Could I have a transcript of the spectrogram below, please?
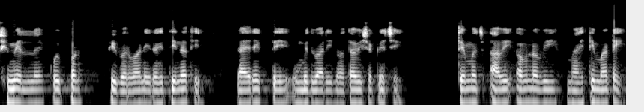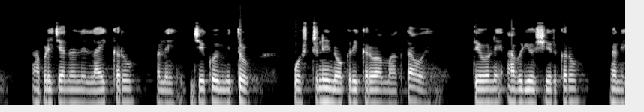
ફિમેલને કોઈ પણ ફી ભરવાની રહેતી નથી. ડાયરેક્ટ તે ઉમેદવારી નોંધાવી શકે છે. તેમજ આવી અવનવી માહિતી માટે આપણી ચેનલને લાઈક કરો અને જે કોઈ મિત્રો પોસ્ટની નોકરી કરવા માંગતા હોય તેઓને આ વીડિયો શેર કરો અને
